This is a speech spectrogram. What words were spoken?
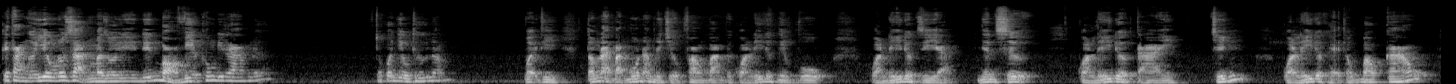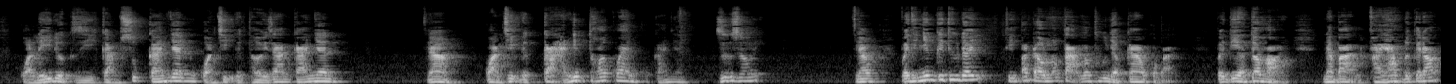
cái thằng người yêu nó giận mà rồi đến bỏ việc không đi làm nữa. Nó có nhiều thứ lắm. Vậy thì tóm lại bạn muốn làm để trưởng phòng bạn phải quản lý được nghiệp vụ quản lý được gì ạ? À? nhân sự quản lý được tài chính quản lý được hệ thống báo cáo quản lý được gì? Cảm xúc cá nhân quản trị được thời gian cá nhân. À, quản trị được cả những thói quen của cá nhân. Giữ giới. Không? vậy thì những cái thứ đấy thì bắt đầu nó tạo ra thu nhập cao của bạn vậy thì tôi hỏi là bạn phải học được cái đó.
